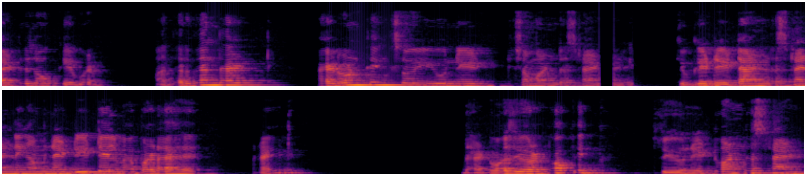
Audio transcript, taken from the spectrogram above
that is okay but other then that I don't think so you need some understanding क्योंकि डेटा अंडरस्टैंडिंग हमने डिटेल में पढ़ा है. Right that was your topic so you need to understand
